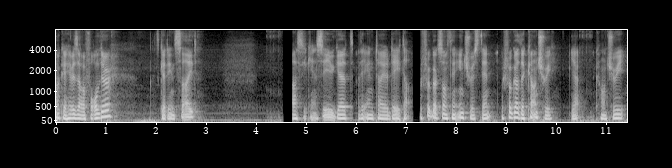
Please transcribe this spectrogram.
Okay here is our folder. Let's get inside as you can see you get the entire data. We forgot something interesting. We forgot the country. Yeah country.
